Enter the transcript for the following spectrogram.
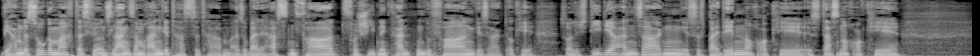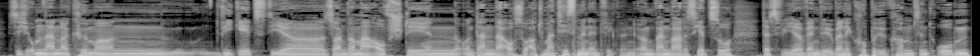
Wir haben das so gemacht, dass wir uns langsam rangetastet haben. Also bei der ersten Fahrt verschiedene Kanten gefahren, gesagt, okay, soll ich die dir ansagen? Ist es bei denen noch okay? Ist das noch okay? Sich umeinander kümmern, wie geht's dir, sollen wir mal aufstehen und dann da auch so Automatismen entwickeln. Irgendwann war das jetzt so, dass wir, wenn wir über eine Kuppe gekommen sind, oben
